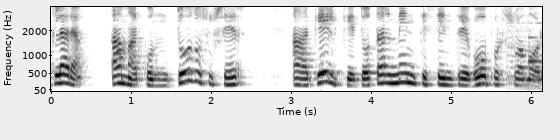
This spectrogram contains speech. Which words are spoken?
Clara ama con todo su ser a aquel que totalmente se entregó por su amor.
